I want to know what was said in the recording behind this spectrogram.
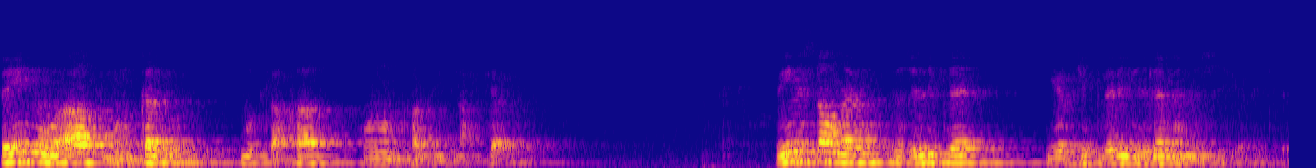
فَاِنُّهُ آثِمٌ قَلْبُ Mutlaka onun kalbi günahkardır. Ve insanların özellikle gerçekleri gizlememesi gerekli.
